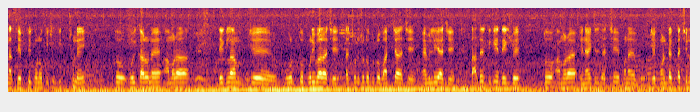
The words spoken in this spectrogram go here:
না সেফটি কোনো কিছু কিচ্ছু নেই তো ওই কারণে আমরা দেখলাম যে ওর তো পরিবার আছে তার ছোট ছোট দুটো বাচ্চা আছে ফ্যামিলি আছে তাদেরকে কে দেখবে তো আমরা এনআইটির কাছে মানে যে কন্ট্যাক্টটা ছিল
